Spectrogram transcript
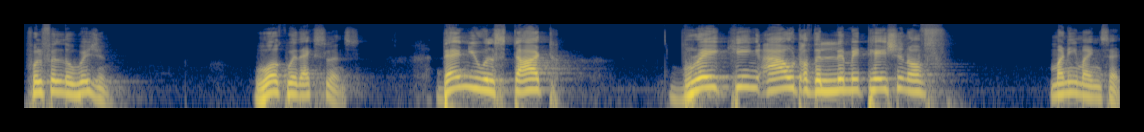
Fulfill the vision. Work with excellence. Then you will start breaking out of the limitation of money mindset,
